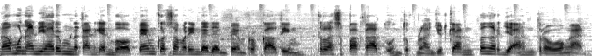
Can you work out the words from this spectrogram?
namun Andi Harum menekankan bahwa Pemkot Samarinda dan Pemprov Kaltim telah sepakat untuk melanjutkan pengerjaan terowongan.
